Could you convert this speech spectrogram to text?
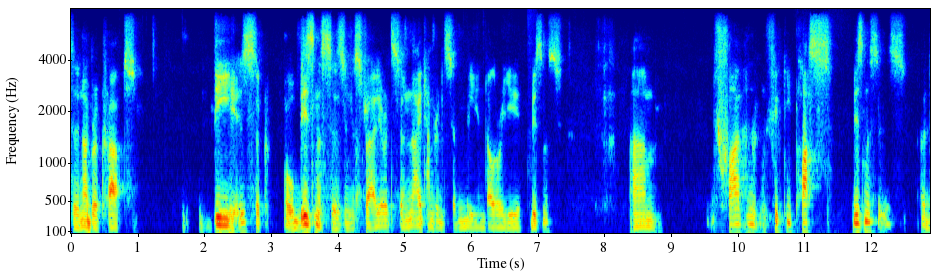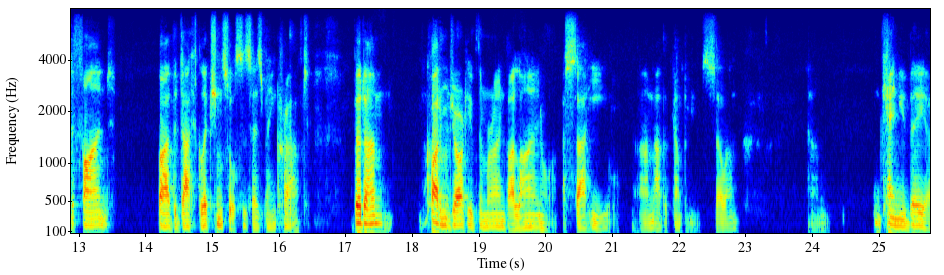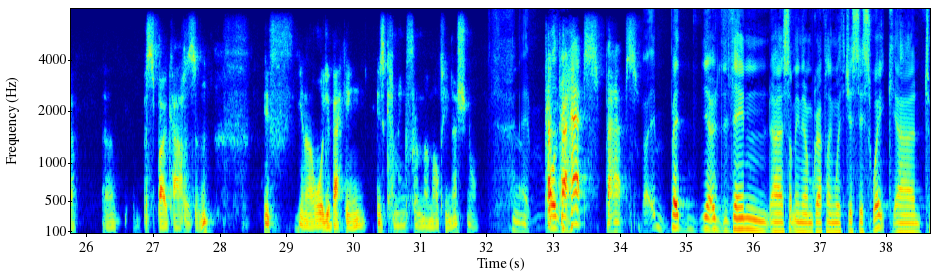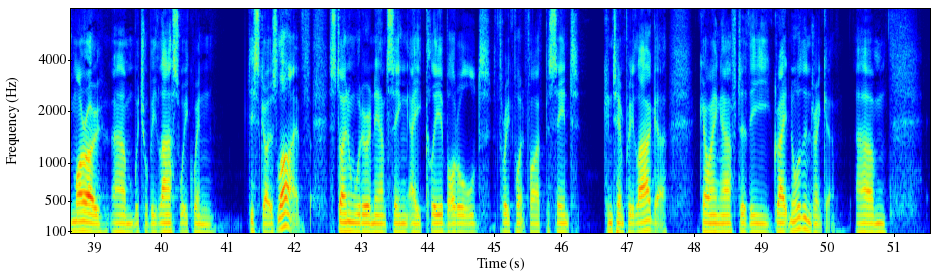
the number of craft beers or businesses in Australia. It's an eight hundred and seven million dollar a year business. Um, 550 plus businesses are defined by the data collection sources as being craft, but um, quite a majority of them are owned by Lion or Asahi or um, other companies. So, um, um, can you be a, a, bespoke artisan if you know all your backing is coming from a multinational? Uh, well, perhaps, perhaps. But you know, then uh, something that I'm grappling with just this week, uh, tomorrow, um, which will be last week when this goes live. Stone and Wood are announcing a clear bottled 3.5% contemporary lager going after the Great Northern Drinker. Um,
